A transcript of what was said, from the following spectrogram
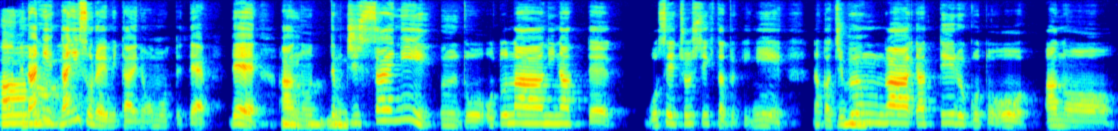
何何それみたいに思ってて。であのでも実際に、うんと、大人になってご成長してきた時になんか自分がやっていることを、あの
